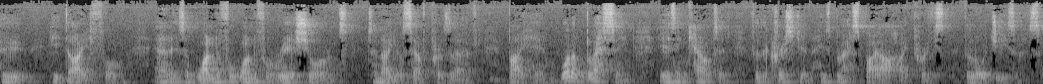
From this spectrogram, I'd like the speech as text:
who he died for. And it's a wonderful, wonderful reassurance to know yourself preserved by him. What a blessing is encountered for the Christian who's blessed by our high priest, the Lord Jesus.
